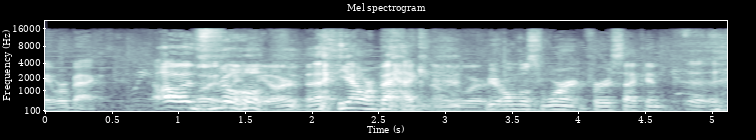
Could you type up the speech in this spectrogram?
Okay, we're back. Oh, it's What, like we are? yeah, we're back. No, we were. We almost weren't for a second. Good.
